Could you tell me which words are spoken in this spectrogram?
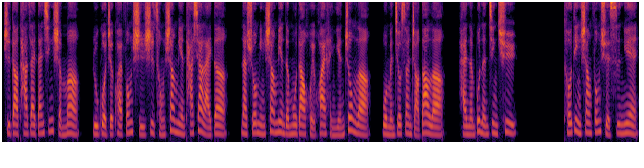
知道他在担心什么。如果这块风石是从上面塌下来的，那说明上面的墓道毁坏很严重了。我们就算找到了，还能不能进去？头顶上风雪肆虐，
